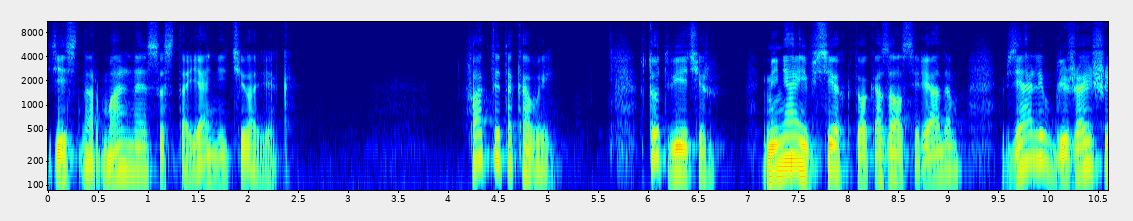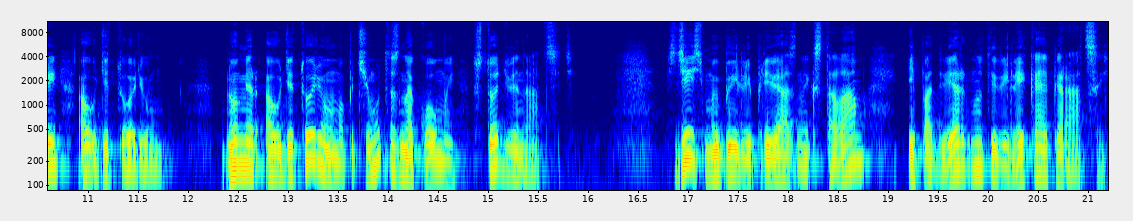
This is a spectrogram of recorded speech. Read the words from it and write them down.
есть нормальное состояние человека. Факты таковы. В тот вечер меня и всех, кто оказался рядом, взяли в ближайший аудиториум. Номер аудиториума почему-то знакомый, 112. Здесь мы были привязаны к столам и подвергнуты великой операции.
